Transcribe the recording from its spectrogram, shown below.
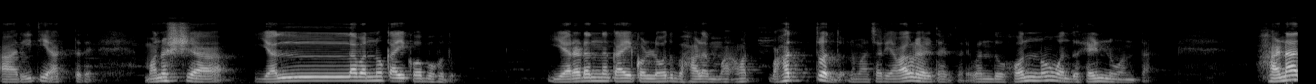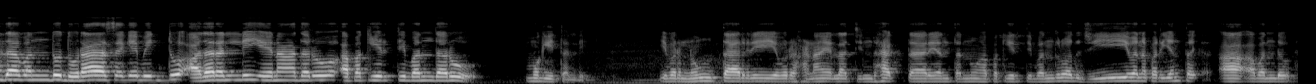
ಆ ರೀತಿ ಆಗ್ತದೆ. ಮನುಷ್ಯ ಎಲ್ಲವನ್ನೂ ಕಾಯ್ಕೋಬಹುದು ಎರಡನ್ನು ಕಾಯ್ಕೊಳ್ಳೋದು ಬಹಳ ಮಹತ್ವದ್ದು. ನಮ್ಮ ಆಚಾರ್ಯ ಯಾವಾಗಲೂ ಹೇಳ್ತಾ ಇರ್ತಾರೆ, ಒಂದು ಹೊನ್ನು, ಒಂದು ಹೆಣ್ಣು ಅಂತ. ಹಣದ ಒಂದು ದುರಾಸೆಗೆ ಬಿದ್ದು ಅದರಲ್ಲಿ ಏನಾದರೂ ಅಪಕೀರ್ತಿ ಬಂದರೂ ಮುಗೀತಲ್ಲಿ. ಇವರು ನುಂಗ್ತಾರ್ರಿ ಇವರು ಹಣ ಎಲ್ಲ ತಿಂದಾಕ್ತಾರೆ ಅಂತನೂ ಅಪಕೀರ್ತಿ ಬಂದರೂ ಅದು ಜೀವನ ಪರ್ಯಂತ ಆ ಒಂದು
